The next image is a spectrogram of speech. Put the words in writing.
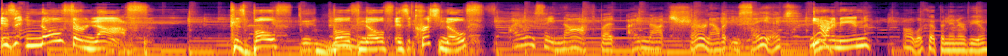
Is it Noth or Noth? Because both, both Noth. Is it Chris Noth? I always say Noth, but I'm not sure now that you say it. You know what I mean? I'll look up an interview.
